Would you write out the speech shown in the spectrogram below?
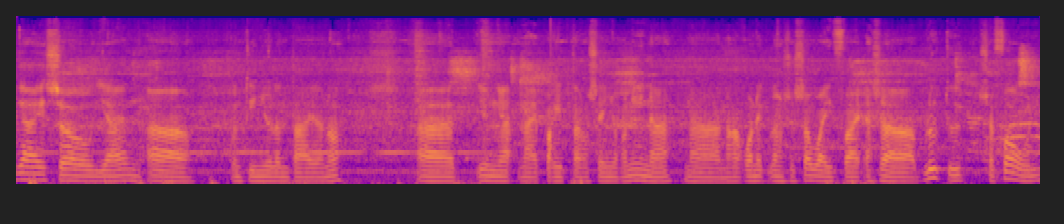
guys, so yan, uh, continue lang tayo, no? At yun nga, naipakita ko sa inyo kanina na nakakonect lang siya sa wifi, ah, sa bluetooth, sa phone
